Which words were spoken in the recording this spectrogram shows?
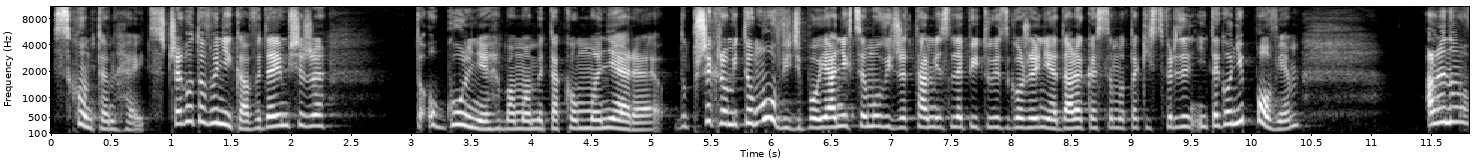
skąd ten hejt? Z czego to wynika? Wydaje mi się, że to ogólnie chyba mamy taką manierę. No przykro mi to mówić, bo ja nie chcę mówić, że tam jest lepiej, tu jest gorzej. Nie, daleko jestem od takich stwierdzeń i tego nie powiem. Ale no,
